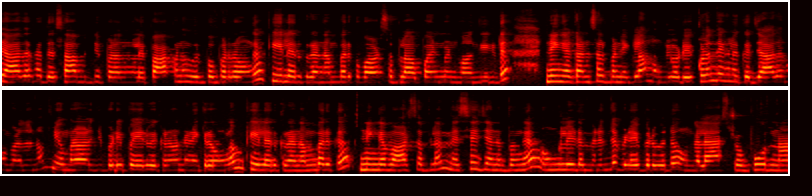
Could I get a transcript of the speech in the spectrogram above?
ஜாதக தசாபதி பலன்களை பார்க்கணும் விருப்பப்படுறவங்க கீழே இருக்கிற நம்பருக்கு வாட்ஸ்அப்ல அப்பாயின்மெண்ட் வாங்கிக்கிட்டு நீங்க கன்சல்ட் பண்ணிக்கலாம். உங்களுடைய குழந்தைகளுக்கு ஜாதகம் எழுதணும் நியூமராலஜி படி பெயர் வைக்கணும்னு நினைக்கிறவங்களும் கீழே இருக்கிற நம்பருக்கு நீங்க வாட்ஸ்அப்ல மெசேஜ் அனுப்புங்க. உங்களிடமிருந்து விடைபெறுவது உங்கள் ஆஸ்ட்ரோ பூர்ணா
